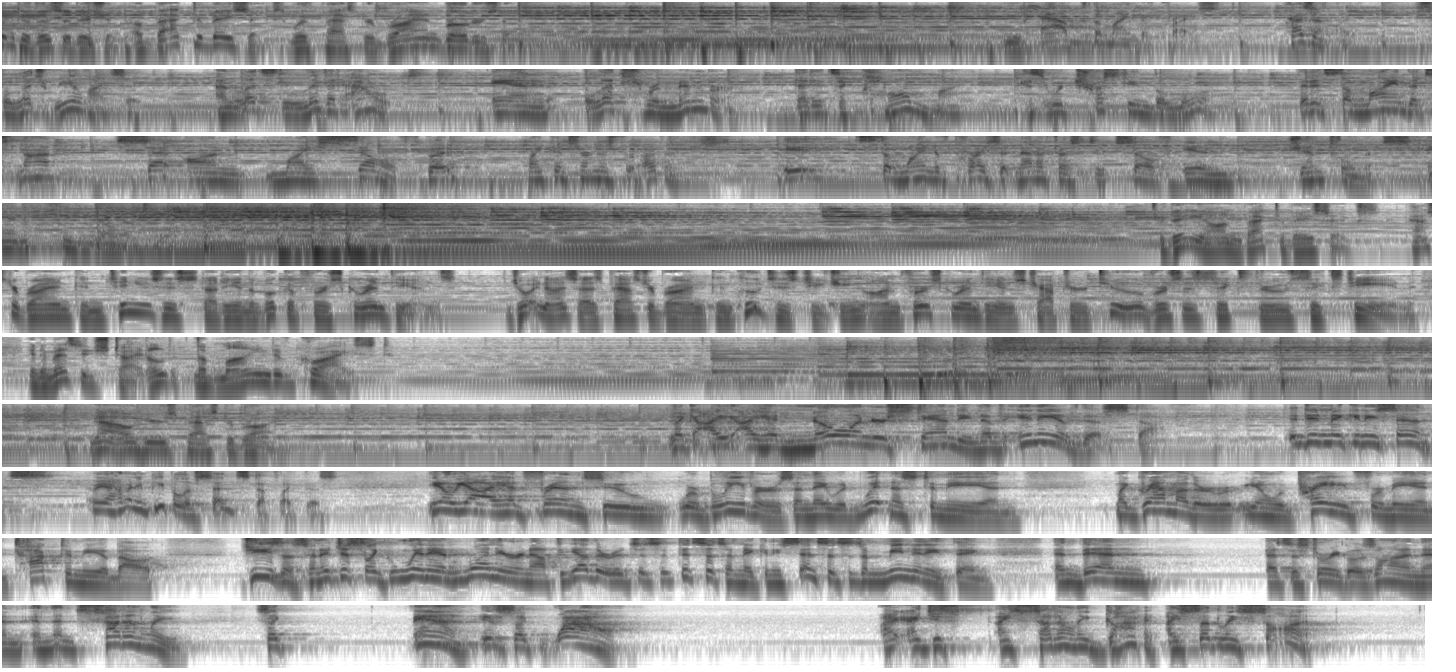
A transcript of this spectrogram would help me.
Welcome to this edition of Back to Basics with Pastor Brian Brodersen. You have the mind of Christ presently. So let's realize it and let's live it out. And let's remember that it's a calm mind because we're trusting the Lord. That it's the mind that's not set on myself, but my concern is for others. It's the mind of Christ that manifests itself in gentleness and humility. Today on Back to Basics, Pastor Brian continues his study in the book of 1 Corinthians. Join us as Pastor Brian concludes his teaching on 1 Corinthians chapter 2 verses 6 through 16 in a message titled The Mind of Christ. Now here's Pastor Brian. Like I, I had no understanding of any of this stuff. It didn't make any sense. I mean, how many people have said stuff like this? You know, yeah, I had friends who were believers and they would witness to me, and my grandmother, you know, would pray for me and talk to me about Jesus, and it just like went in one ear and out the other. It just, this doesn't make any sense. This doesn't mean anything. And then, as the story goes on, and then, and then suddenly, it's like, man, it was like, wow. I, I just, I suddenly got it. I suddenly saw it.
